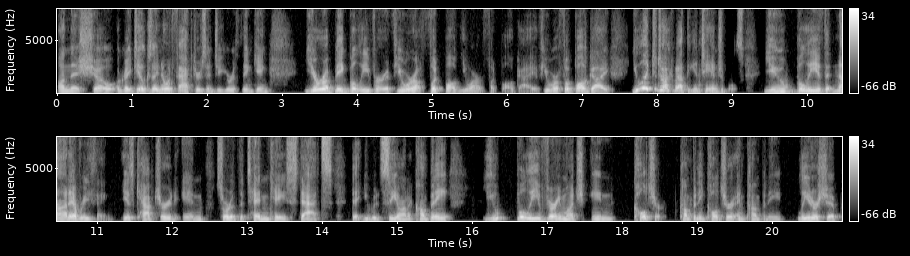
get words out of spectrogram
on this show a great deal because I know it factors into your thinking. You're a big believer. If you were a football, you are a football guy. If you were a football guy, you like to talk about the intangibles. You believe that not everything is captured in sort of the 10K stats that you would see on a company. You believe very much in culture, company culture, and company leadership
